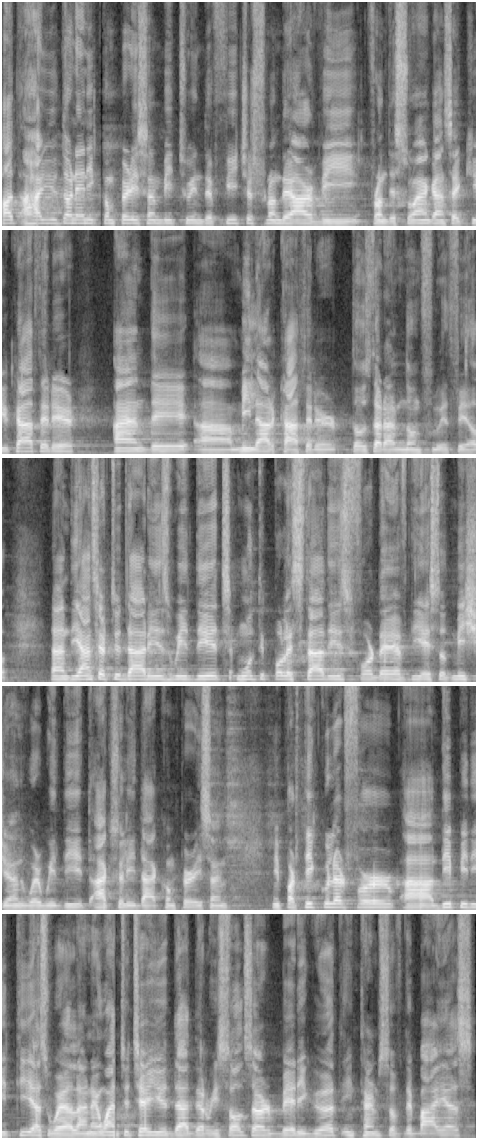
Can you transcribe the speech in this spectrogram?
how, have you done any comparison between the features from the RV, from the Swan-Ganz IQ catheter, and the uh, Millar catheter, those that are non-fluid filled? And the answer to that is we did multiple studies for the FDA submission where we did actually that comparison, in particular for uh, DPDT as well. And I want to tell you that the results are very good in terms of the bias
